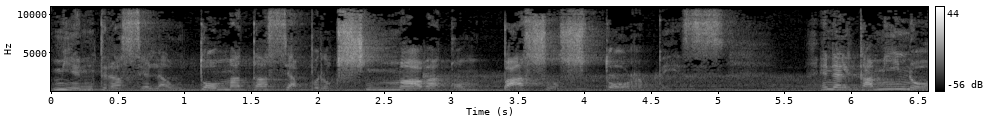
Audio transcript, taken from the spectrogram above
mientras el autómata se aproximaba con pasos torpes. En el camino,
